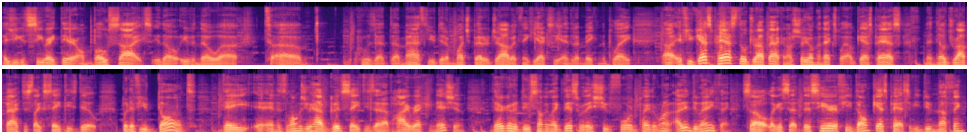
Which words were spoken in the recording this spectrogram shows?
as you can see right there on both sides. You know, even though uh, uh, who was that? Uh, Mathieu did a much better job. I think he actually ended up making the play. Uh, if you guess pass, they'll drop back, and I'll show you on the next play. I'll guess pass, and they'll drop back just like safeties do. But if you don't, they and as long as you have good safeties that have high recognition, they're going to do something like this where they shoot forward and play the run. I didn't do anything. So, like I said, this here, if you don't guess pass, if you do nothing,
